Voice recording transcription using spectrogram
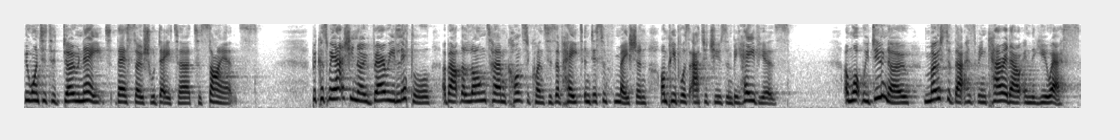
who wanted to donate their social data to science. because we actually know very little about the long term consequences of hate and disinformation on people's attitudes and behaviors. And what we do know, most of that has been carried out in the US,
